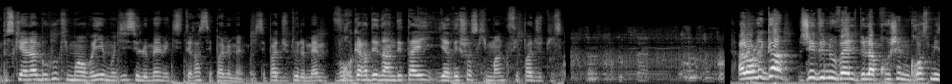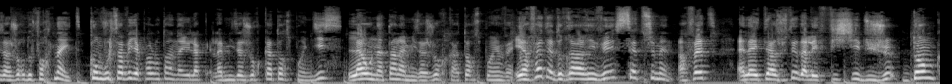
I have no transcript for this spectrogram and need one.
Parce qu'il y en a beaucoup qui m'ont envoyé, m'ont dit c'est le même, etc. C'est pas le même. C'est pas du tout le même. Vous regardez dans le détail, il y a des choses qui manquent, c'est pas du tout ça. Alors les gars, j'ai des nouvelles de la prochaine grosse mise à jour de Fortnite. Comme vous le savez, il y a pas longtemps, on a eu la, mise à jour 14.10. Là, on attend la mise à jour 14.20. Et en fait, elle devrait arriver cette semaine. En fait, elle a été ajoutée dans les fichiers du jeu. Donc,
